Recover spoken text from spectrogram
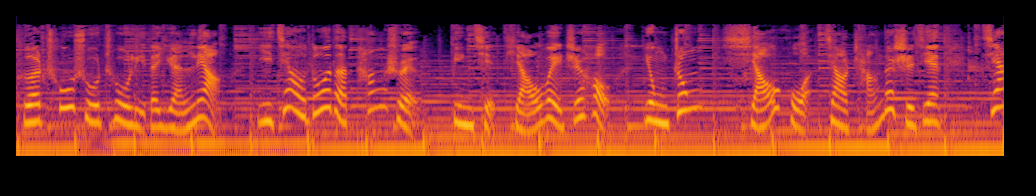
和初熟处理的原料，以较多的汤水。并且调味之后，用中小火较长的时间加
